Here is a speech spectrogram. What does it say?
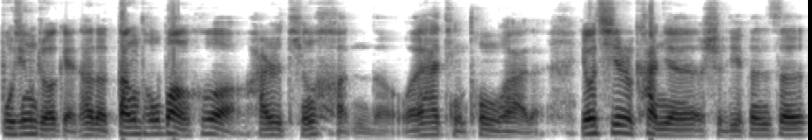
步行者给他的当头棒喝还是挺狠的，我还挺痛快的，尤其是看见史蒂芬森，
